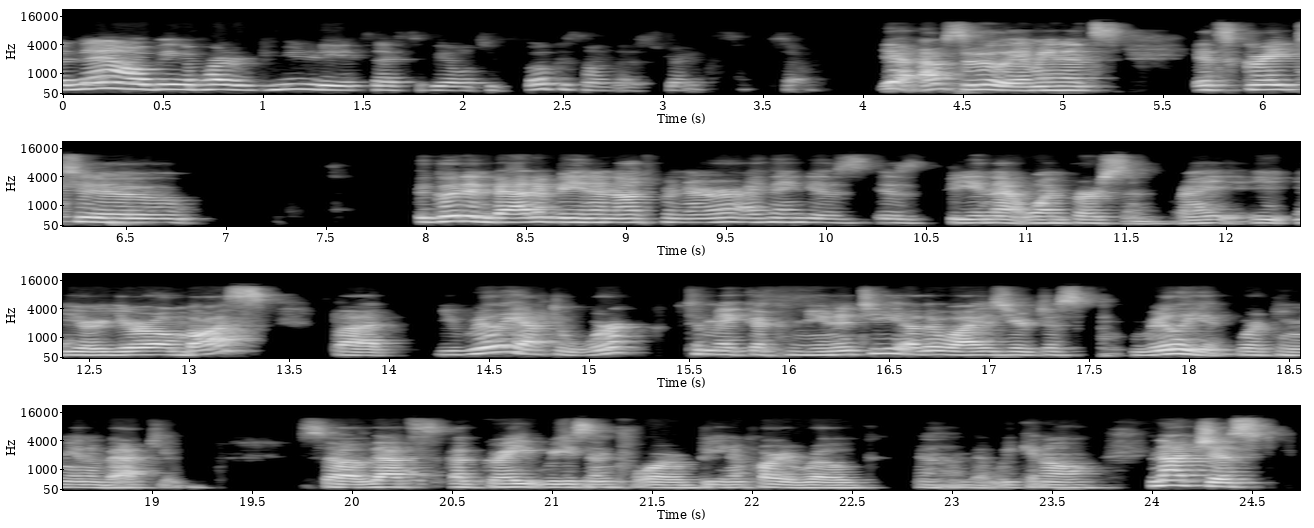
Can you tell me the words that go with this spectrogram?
But now, being a part of a community, it's nice to be able to focus on those strengths. So Yeah, absolutely. I mean, it's it's great to the good and bad of being an entrepreneur. I think is is being that one person, right? You're your own boss, but you really have to work to make a community. Otherwise, you're just really working in a vacuum. So that's a great reason for being a part of Rogue um, that we can all not just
